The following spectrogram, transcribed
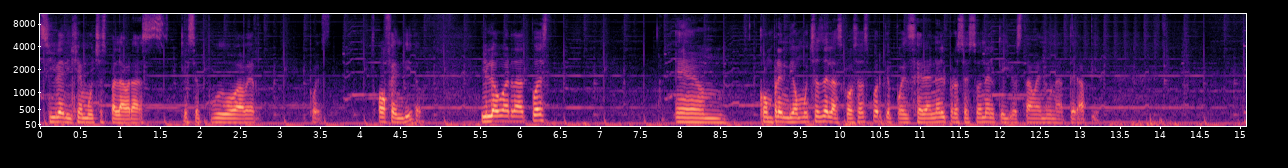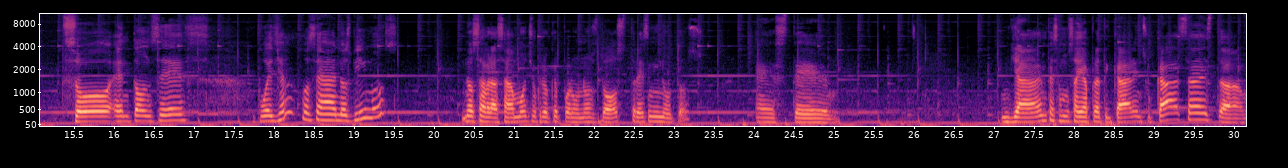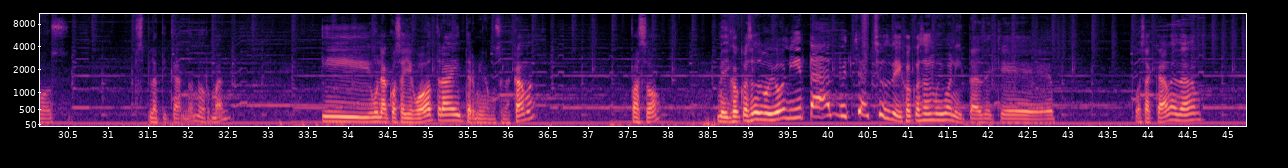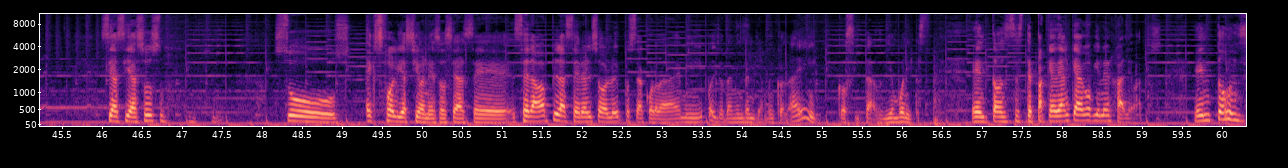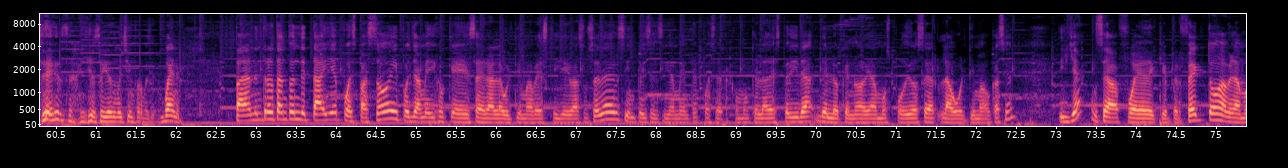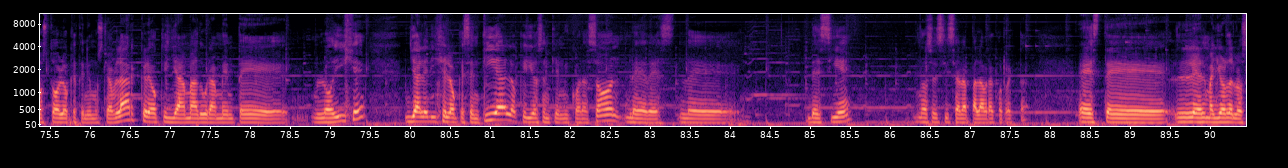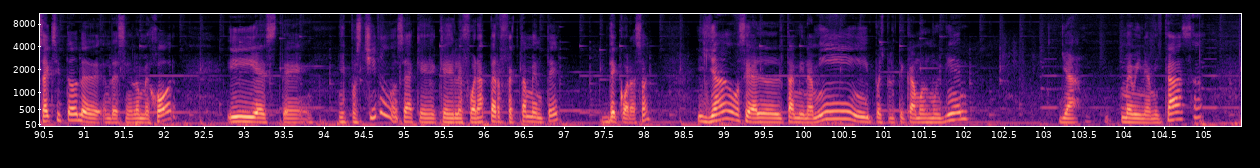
sí le dije muchas palabras que se pudo haber pues ofendido. Y la verdad pues em, comprendió muchas de las cosas porque pues era en el proceso en el que yo estaba en una terapia. So, entonces pues ya, o sea, nos vimos, nos abrazamos, yo creo que por unos dos, tres minutos. Este. Ya empezamos ahí a platicar en su casa, estábamos pues, platicando normal. Y una cosa llegó a otra y terminamos en la cama. Pasó. Me dijo cosas muy bonitas, muchachos. Me dijo cosas muy bonitas de que, pues acá, ¿verdad? Se hacía sus sus exfoliaciones, o sea, se, daba placer él solo y pues se acordaba de mí, pues yo también sentía muy ay, cositas bien bonitas. Entonces, este, para que vean que hago bien el jale, vatos. Entonces, eso ya es mucha información. Bueno, para no entrar tanto en detalle, pues pasó y pues ya me dijo que esa era la última vez que ya iba a suceder, simple y sencillamente pues era como que la despedida de lo que no habíamos podido hacer la última ocasión. Y ya, o sea, fue de que perfecto, hablamos todo lo que teníamos que hablar, creo que ya maduramente lo dije, ya le dije lo que sentía, lo que yo sentía en mi corazón, le, des, le decía, no sé si sea la palabra correcta, este, el mayor de los éxitos, le decía lo mejor y este, y pues chido, o sea, que, que le fuera perfectamente de corazón. Y ya, o sea, él también a mí y pues platicamos muy bien ya me vine a mi casa.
